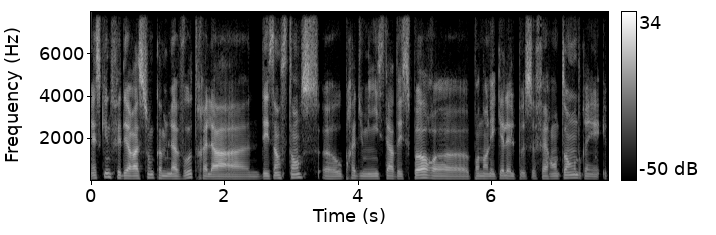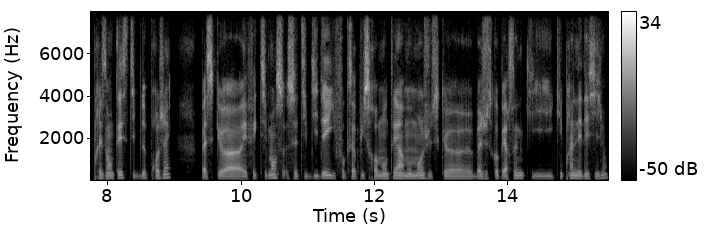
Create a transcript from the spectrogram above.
Est-ce qu'une fédération comme la vôtre, elle a des instances euh, auprès du ministère des Sports euh, pendant lesquelles elle peut se faire entendre et, présenter ce type de projet? Parce que euh, effectivement, ce, type d'idée, il faut que ça puisse remonter à un moment bah, jusqu'aux personnes qui, prennent les décisions.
